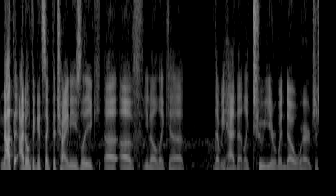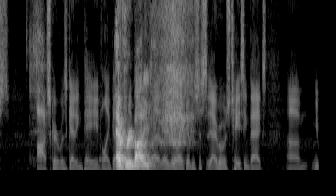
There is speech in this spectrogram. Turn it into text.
not that I don't think it's like the Chinese league uh, of you know like uh, that we had that like two year window where just Oscar was getting paid like Everybody. right? Like, you know, like, it was just everyone was chasing bags. Um, you,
